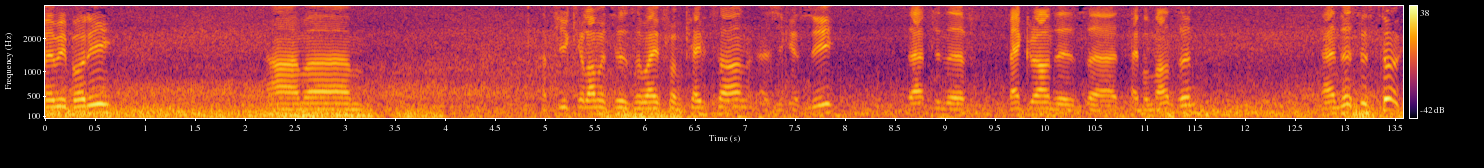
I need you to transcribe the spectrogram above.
everybody. I'm um, a few kilometers away from Cape Town, as you can see. That in the background is uh, Table Mountain. And this is Tuk.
